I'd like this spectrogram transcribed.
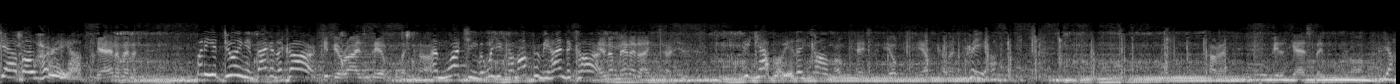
Gabbo, hurry up. Yeah, in a minute. What are you doing in back of the car? Keep your eyes peeled for the car. I'm watching, but will you come up from behind the car? In a minute, I tell you. Hey, Gabbo, here they come. Okay, sweetie, okay, I'm coming. Hurry up. All right, feel the gas, baby. We're off. Yeah.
